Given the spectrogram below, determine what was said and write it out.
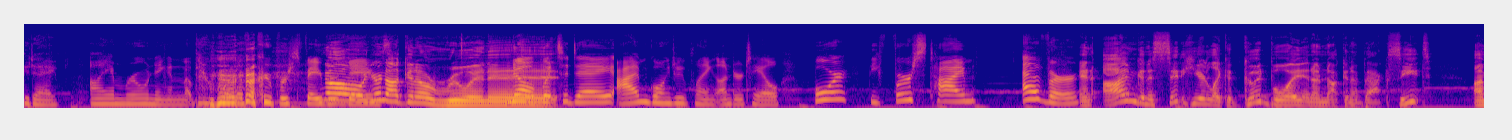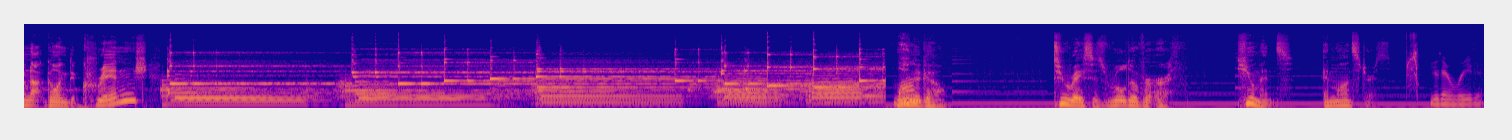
Today, I am ruining another one of Cooper's favorite no, games. you're not gonna ruin it. No, but today I'm going to be playing Undertale for the first time ever. and I'm gonna sit here like a good boy, and I'm not gonna backseat. I'm not going to cringe. Long ago, two races ruled over Earth humans and monsters. You're gonna read it?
